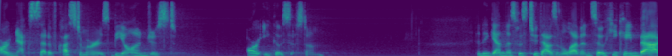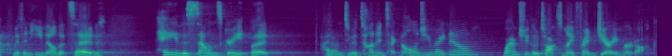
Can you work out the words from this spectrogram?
our next set of customers beyond just our ecosystem? And again, this was 2011. So he came back with an email that said, Hey, this sounds great, but I don't do a ton in technology right now. Why don't you go talk to my friend Jerry Murdock?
